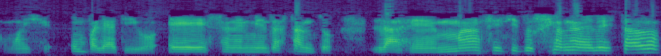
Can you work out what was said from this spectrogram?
como dije, un paliativo. Es en el mientras tanto. Las demás instituciones del Estado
